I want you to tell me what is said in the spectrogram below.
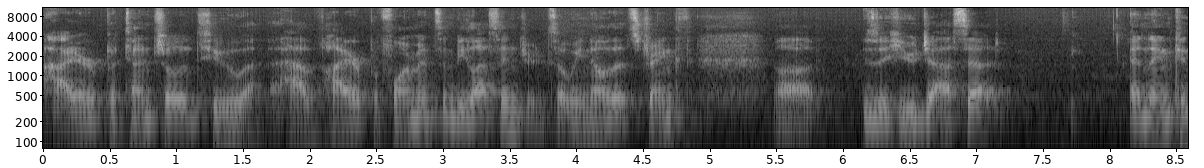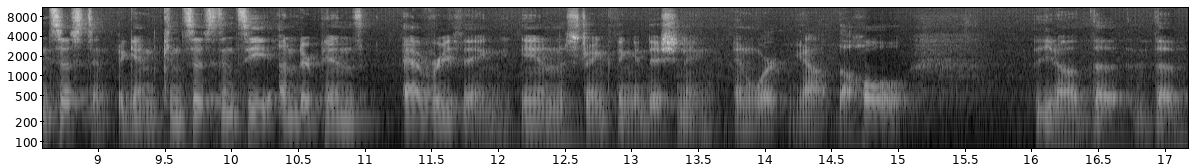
higher potential to have higher performance and be less injured. So we know that strength uh, is a huge asset. And then consistent. Again, consistency underpins everything in strength and conditioning and working out. The whole, you know, the the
